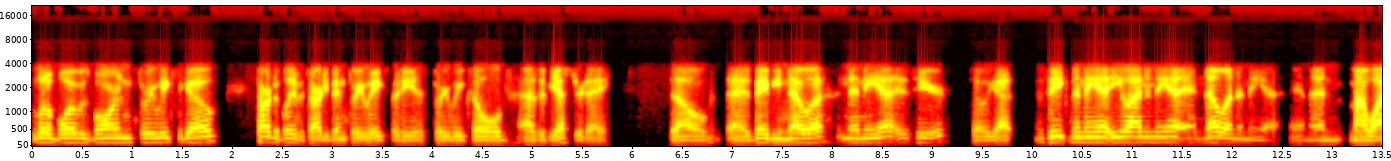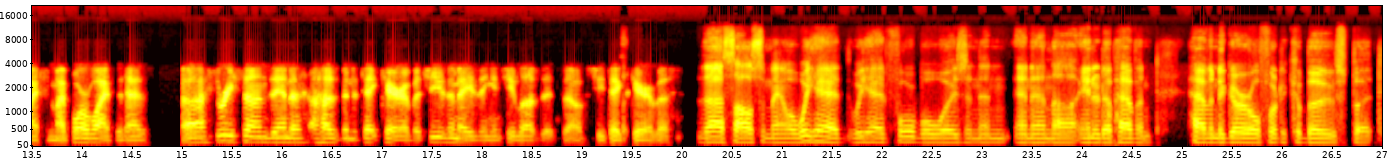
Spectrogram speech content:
little boy was born three weeks ago. Hard to believe it's already been three weeks, but he is three weeks old as of yesterday. So uh, baby Noah Nania is here. So we got Zeke Nania, Eli Nania, and Noah Nania, and then my wife, my poor wife that has uh, three sons and a, a, husband to take care of, but she's amazing and she loves it, so she takes care of us. That's awesome, man. Well, we had we had four boys, and then and then uh, ended up having having the girl for the caboose, but.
